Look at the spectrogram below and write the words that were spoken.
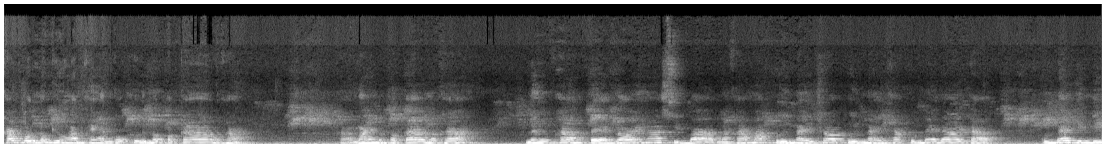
ข้างบนนกยุงลำแพนก็คือนกปะเก้าค่ะ ค่ะลายนพเก้านะคะ หนึ่งพันแปดร้อยห้าสิบบาทนะคะ มักผืนไหนชอบผืนไหนถ้าคุณแม่ได้ค่ะ คุณแม่ยินดี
